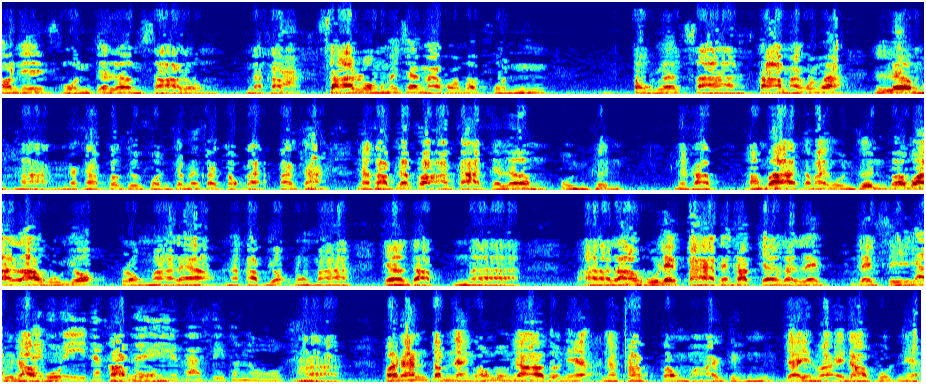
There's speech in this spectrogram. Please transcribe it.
ตอนนี้ฝนจะเริ่มซาลงนะครับค่ะซาลงไม่ใช่หมายความว่าฝน ตกแล้วซาซาหมายความว่าเริ่มห่างนะครับ ก็คือฝนจะไม่ค่อยตกแล้วภาคใต้ค่ะนะครับ แล้วก็อากาศจะเริ่มอุ่นขึ้นนะครับถามว่าทำไมอุ่นขึ้น เพราะว่าราหูยกลงมาแล้วนะครับ ยกลงมาเจอกับอ่าอ่าราหูเลขแปดนะครับ เจอกับเลขเลขสี่ดาวคือพุธดาวเลขพุธสี่นะครัคะบในผมราศีธนูค่ะอ่าเพราะฉะนั้นตำแหน่งของดวงดาวตัวเนี้ยนะครับ ก็หมายถึงจะเห็นว่าไอ้ดาวพุธเนี่ย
